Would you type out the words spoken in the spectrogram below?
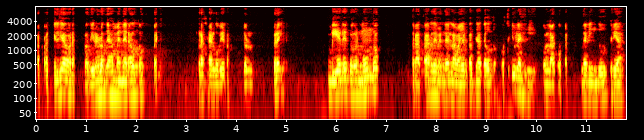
a partir de ahora, los dealers los dejan vender autos, pues, gracias al gobierno break, viene todo el mundo tratar de vender la mayor cantidad de autos posibles y con la cooperación de la industria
